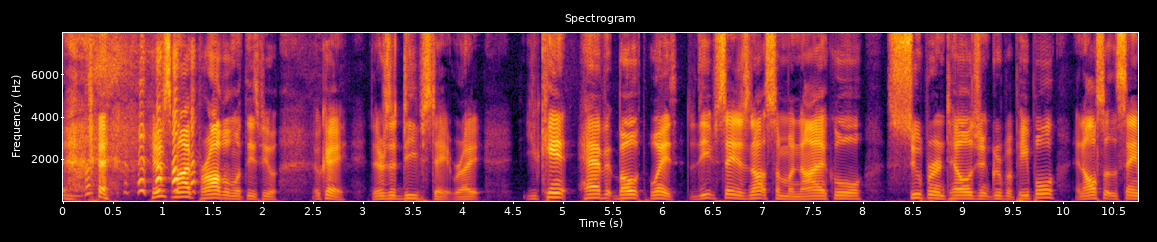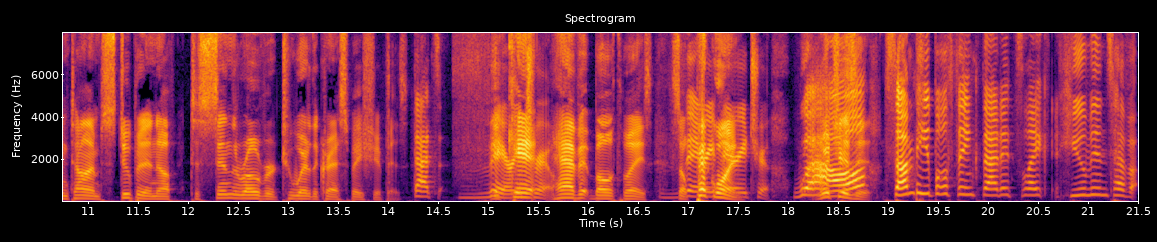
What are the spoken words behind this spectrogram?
Here's my problem with these people. Okay, there's a deep state, right? You can't have it both ways. The deep state is not some maniacal, super intelligent group of people, and also at the same time stupid enough to send the rover to where the crashed spaceship is. That's very you can't true. have it both ways. So very, pick one. Very true. Well, which is it? some people think that it's like humans have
